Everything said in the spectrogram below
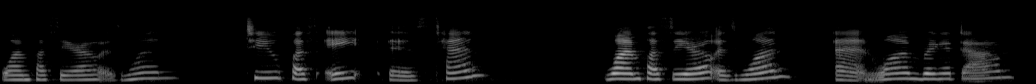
1 plus 0 is 1. 2 plus 8 is 10. 1 plus 0 is 1 and 1, bring it down.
